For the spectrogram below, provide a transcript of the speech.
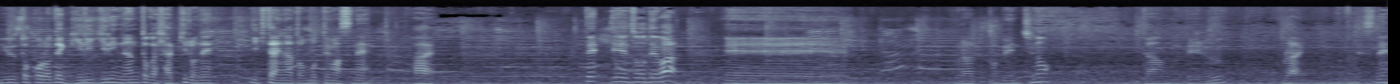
いうところでギリギリなんとか100キロねいきたいなと思ってますね。はい。で映像では、えー、フラットベンチのダンベルフライですね。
